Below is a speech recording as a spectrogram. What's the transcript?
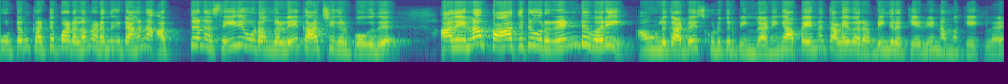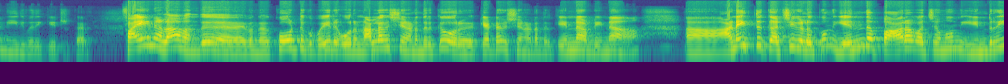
கூட்டம் கட்டுப்பாடெல்லாம் நடந்துக்கிட்டாங்கன்னு அத்தனை செய்தி ஊடகங்கள்லேயும் காட்சிகள் போகுது. அதையெல்லாம் பார்த்துட்டு ஒரு ரெண்டு வரி அவங்களுக்கு அட்வைஸ் கொடுத்துருப்பீங்களா நீங்கள் அப்போ என்ன தலைவர் அப்படிங்கிற கேள்வியை நம்ம கேட்கல நீதிபதி கேட்டிருக்காரு. ஃபைனலாக வந்து இவங்க கோர்ட்டுக்கு போய் ஒரு நல்ல விஷயம் நடந்திருக்கு ஒரு கெட்ட விஷயம் நடந்திருக்கு. என்ன அப்படின்னா அனைத்து கட்சிகளுக்கும் எந்த பாரபட்சமும் இன்றி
